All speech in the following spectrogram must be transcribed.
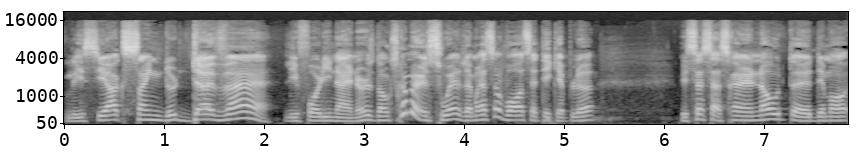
Les Seahawks 5-2 devant les 49ers. Donc, c'est comme un souhait. J'aimerais ça voir cette équipe-là. Et ça, ça serait un autre euh, démon-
